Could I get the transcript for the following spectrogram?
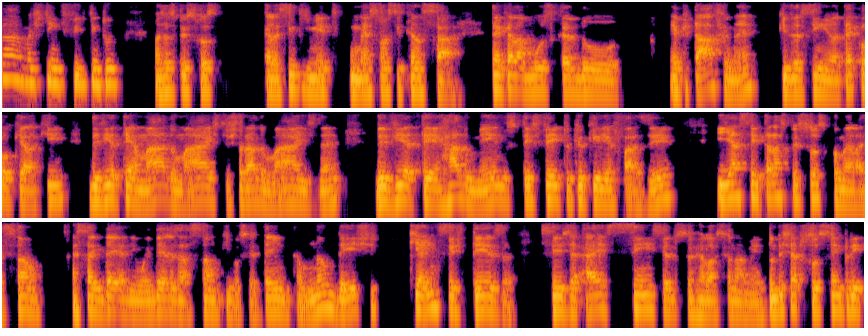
ah, mas tem filho, tem tudo. Mas as pessoas, elas simplesmente começam a se cansar. Tem aquela música do Epitáfio, né? Diz assim, eu até coloquei ela aqui, devia ter amado mais, ter chorado mais, né? Devia ter errado menos, ter feito o que eu queria fazer e aceitar as pessoas como elas são. Essa ideia de uma idealização que você tem, então não deixe que a incerteza seja a essência do seu relacionamento. Não deixe a pessoa sempre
